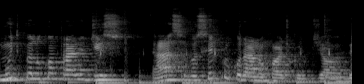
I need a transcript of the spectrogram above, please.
Muito pelo contrário disso. Tá? Se você procurar no código de OAB,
